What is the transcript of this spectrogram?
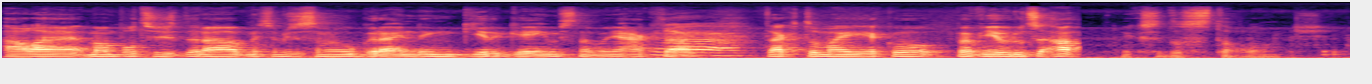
Ale mám pocit, že teda, myslím, že se jmenují Grinding Gear Games nebo nějak tak, tak to mají jako pevně v ruce. A jak se to stalo? Shit.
